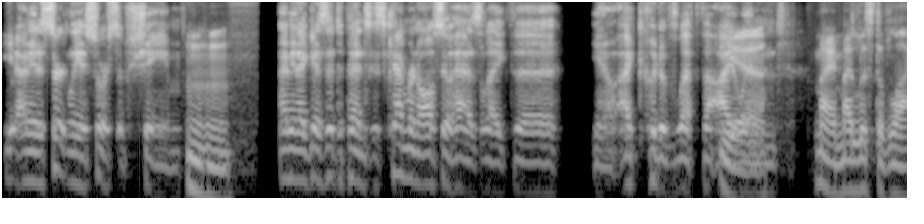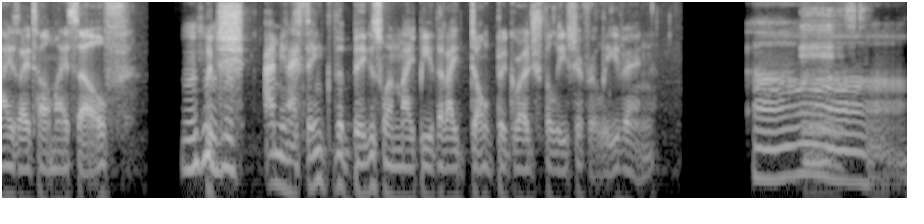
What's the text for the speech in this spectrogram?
Yeah, I mean, it's certainly a source of shame. Mm-hmm. I mean, I guess it depends because Cameron also has like the, you know, I could have left the island. Yeah. My my list of lies I tell myself. Mm-hmm. Which I mean, I think the biggest one might be that I don't begrudge Felicia for leaving. Uh,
